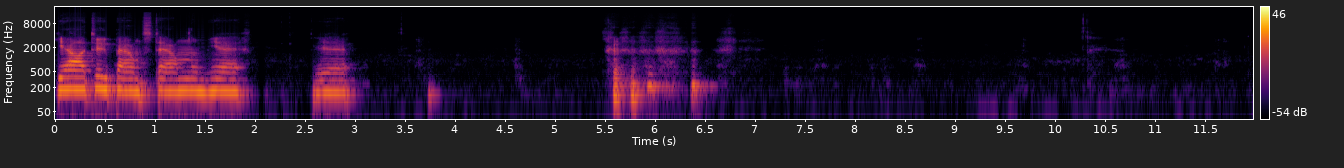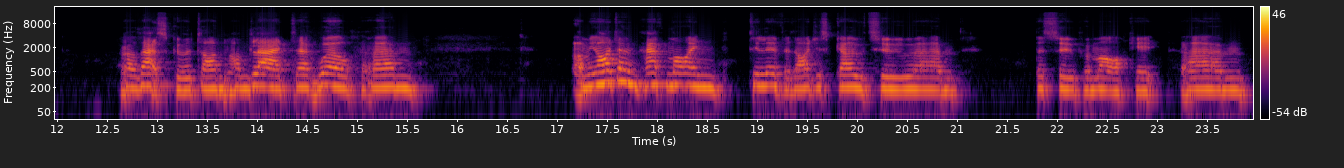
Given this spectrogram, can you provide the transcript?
yeah, I do bounce down them. Yeah, yeah. Well, that's good. I'm, I'm glad. Uh, well, um, I mean, I don't have mine delivered. I just go to um, the supermarket um,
